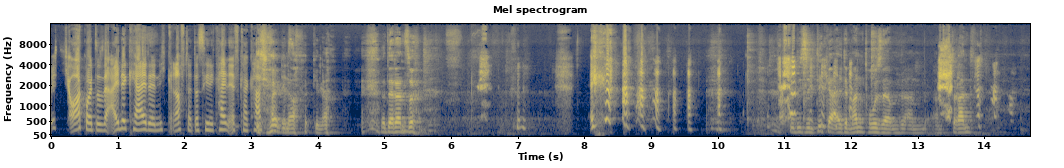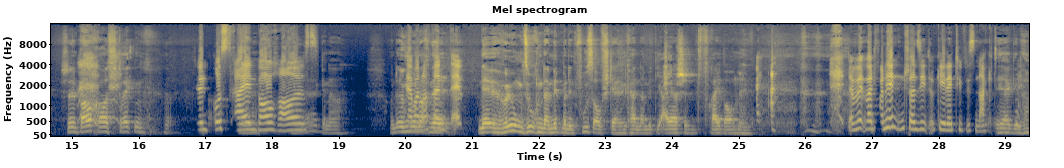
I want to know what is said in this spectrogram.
Richtig awkward, so der eine Kerl, der nicht gerafft hat, dass hier kein FKK ist. Ja, genau, genau. Und der dann so. So diese dicke alte Mannpose am, am, am Strand. Schön Bauch rausstrecken. Schön Brust rein, ja. Bauch raus. Ja, genau. Und irgendwo noch, noch eine, dann, äh, eine, Erhöhung suchen, damit man den Fuß aufstellen kann, damit die Eier schön frei baumeln. damit man von hinten schon sieht, okay, der Typ ist nackt. Ja, genau.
